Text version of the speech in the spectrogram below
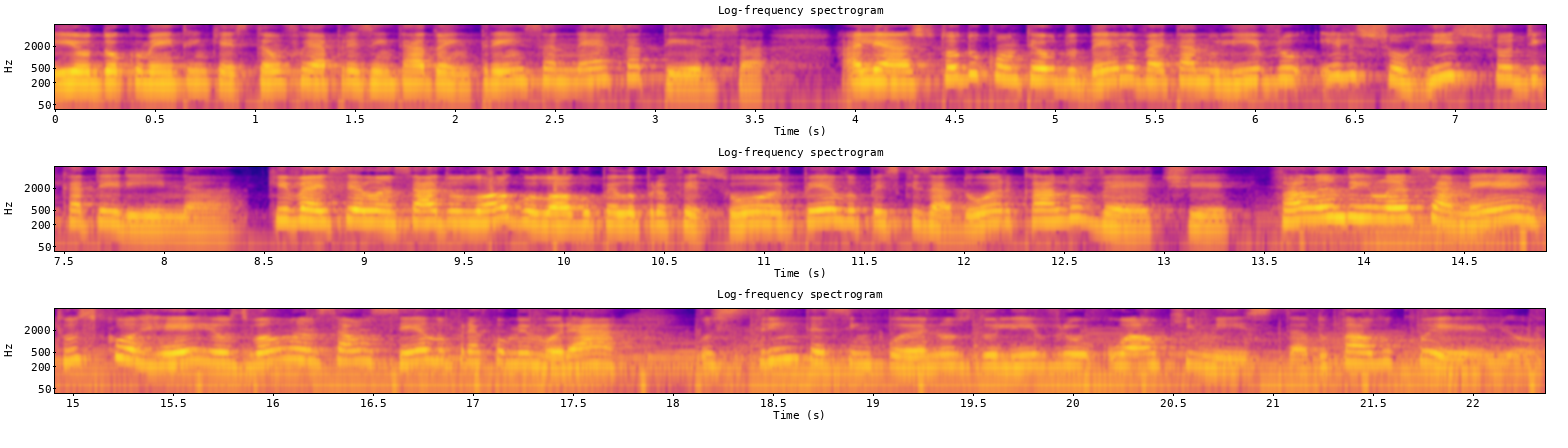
E o documento em questão foi apresentado à imprensa nessa terça. Aliás, todo o conteúdo dele vai estar no livro Il Sorriso di Caterina, que vai ser lançado logo logo pelo professor, pelo pesquisador Carlo Vetti. Falando em lançamento, os Correios vão lançar um selo para comemorar os 35 anos do livro O Alquimista, do Paulo Coelho.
